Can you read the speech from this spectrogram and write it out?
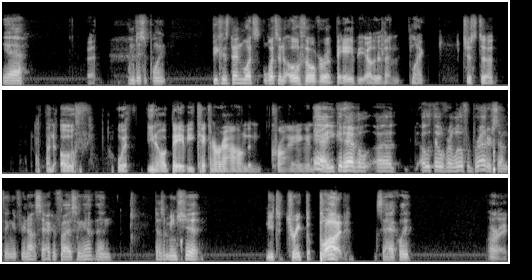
Yeah. But I'm disappointed. Because then what's what's an oath over a baby other than like just to an oath with you know a baby kicking around and crying and yeah, shit. you could have a, a oath over a loaf of bread or something. If you're not sacrificing it, then it doesn't mean shit. Need to drink the blood. Exactly. All right.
